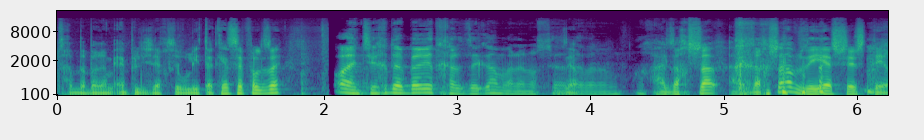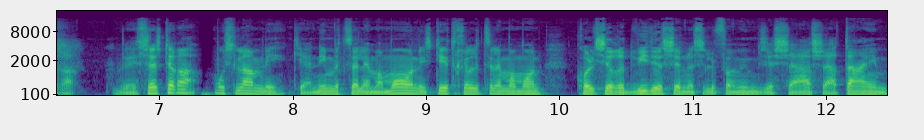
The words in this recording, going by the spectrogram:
צריך לדבר עם Apple שיחזירו לי את הכסף על זה, אוי, אני צריך לדבר איתך על זה גם על הנושא הזה. אבל- אז עכשיו, אז עכשיו זה יהיה 6 טרה, ו-6 טרה מושלם לי, כי אני מצלם המון, אשתי התחילה לצלם המון, כל שרת וידאו שלנו שלפעמים זה שעה, שעתיים,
